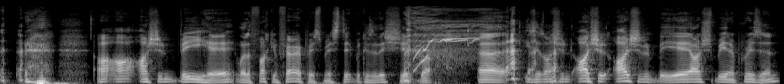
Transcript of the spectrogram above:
I, I, I shouldn't be here. Well, the fucking therapist missed it because of this shit. But uh, he says I should I should I shouldn't be here. I should be in a prison.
